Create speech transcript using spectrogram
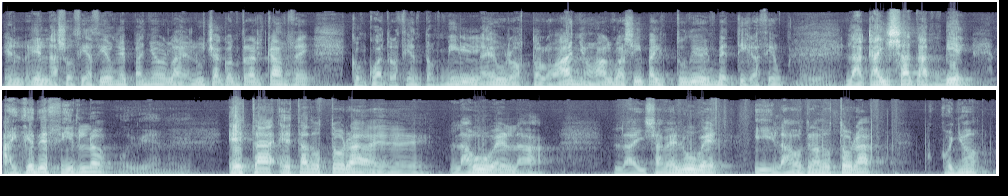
en, la Asociación Española de Lucha contra el Cáncer con 400.000 euros todos los años, algo así, para estudios e investigación. La Caixa también, hay que decirlo. Muy bien, muy bien. Esta, esta doctora, eh, la Uber, la, la Isabel Uber y la otra doctora, pues, coño,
